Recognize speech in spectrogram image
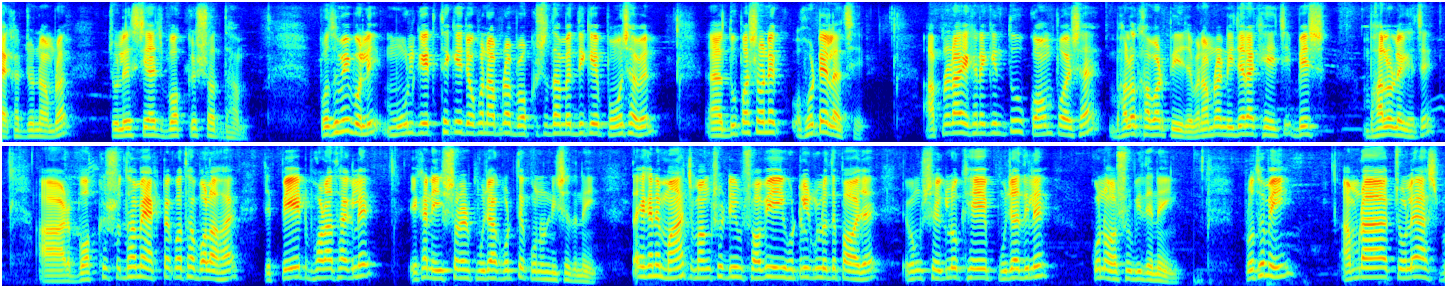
দেখার জন্য আমরা চলে এসেছি আজ বক্রেশ্বর ধাম। প্রথমেই বলি, মূল গেট থেকে যখন আপনার বক্রেশ্বর ধামের দিকে পৌঁছাবেন দুপাশে অনেক হোটেল আছে। আপনারা এখানে কিন্তু কম পয়সায় ভালো খাবার পেয়ে যাবেন। আমরা নিজেরা খেয়েছি, বেশ ভালো লেগেছে। আর বক্রেশ্বর ধামে একটা কথা বলা হয় যে, পেট ভরা থাকলে এখানে ঈশ্বরের পূজা করতে কোনো নিষেধ নেই। তাই এখানে মাছ, মাংস, ডিম সবই এই হোটেলগুলোতে পাওয়া যায় এবং সেগুলো খেয়ে পূজা দিলে কোনো অসুবিধে নেই। প্রথমেই আমরা চলে আসব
